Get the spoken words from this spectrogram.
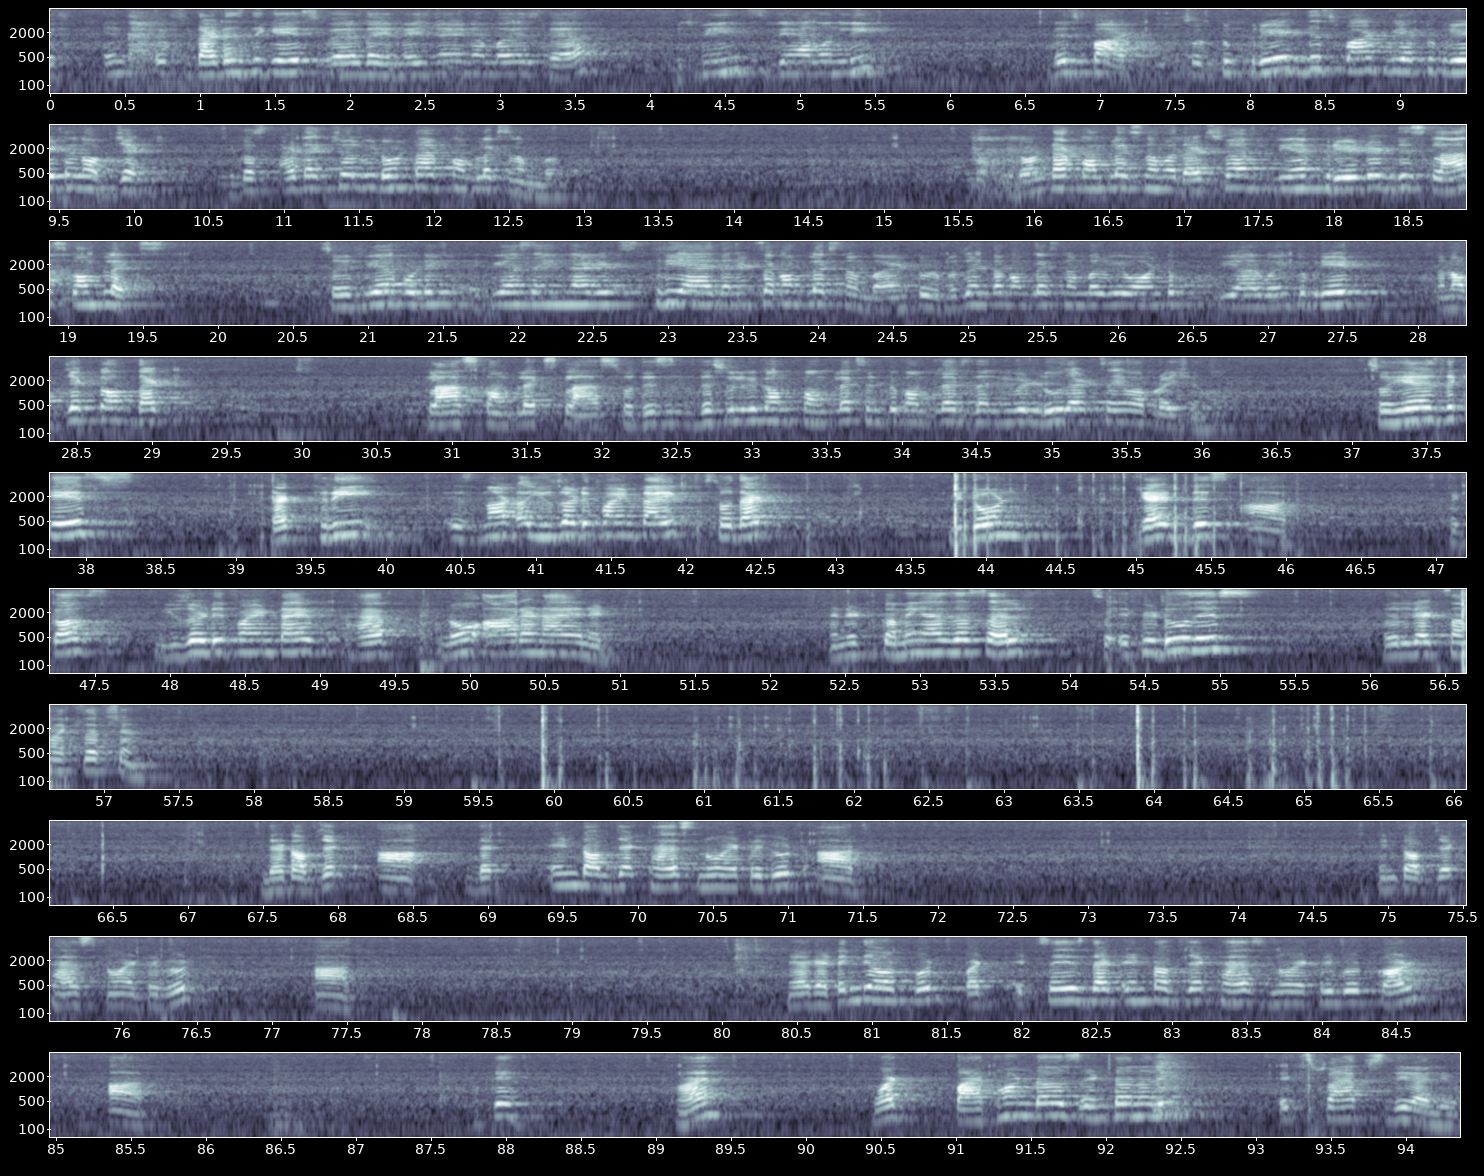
if in, if that is the case where the imaginary number is there which means we have only this part. So to create this part we have to create an object. Because at actual we don't have complex number don't have complex number. That's why we have created this class complex. So if we are putting if we are saying that it's 3i then it's a complex number. And to represent the complex number we want to we are going to create an object of that class complex class. So this is this will become complex into complex. Then we will do that same operation. So here is the case that 3 is not a user defined type. So that we don't get this R because user defined type have no R and I in it. And it's coming as a self. So if you do this we'll get some exception. That object uh, that int object has no attribute R int object has no attribute r. We are getting the output but it says that int object has no attribute called r. Okay. Why? What Python does internally, it swaps the value.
